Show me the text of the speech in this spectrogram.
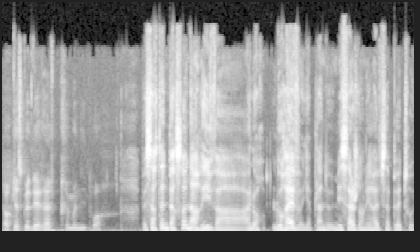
Alors, qu'est-ce que des rêves prémonitoires? Ben, certaines personnes arrivent à. Alors, le rêve, il y a plein de messages dans les rêves. Ça peut être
